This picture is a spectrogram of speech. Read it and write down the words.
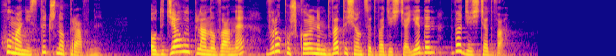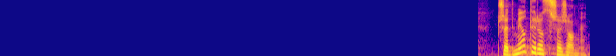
humanistyczno-prawny. Oddziały planowane w roku szkolnym 2021-22. Przedmioty rozszerzone.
